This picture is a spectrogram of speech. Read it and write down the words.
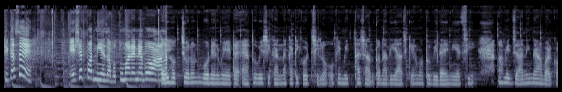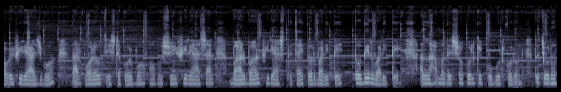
ঠিক আছে? এসে পথ নিয়ে যাব, তোমারে নেব যাই হোক চরণ বোনের মেয়েটা এত বেশি কান্নাকাটি করছিল, ওকে মিথ্যা সান্ত্বনা দিয়ে আজকের মতো বিদায় নিয়েছি। আমি জানি না আবার কবে ফিরে আসব, তারপরেও চেষ্টা করব অবশ্যই ফিরে আসার, বারবার ফিরে আসতে চাই তোর বাড়িতে। তোদের বাড়িতে। আল্লাহ আমাদের সকলকে কবুল করুন। তো চলুন,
